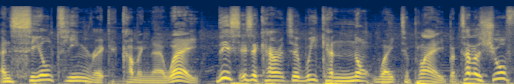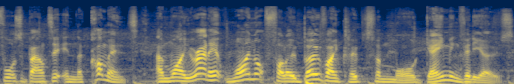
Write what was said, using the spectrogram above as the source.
and SEAL Team Rick coming their way. This is a character we cannot wait to play, but tell us your thoughts about it in the comments. And while you're at it, why not follow Bovine Clips for more gaming videos?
